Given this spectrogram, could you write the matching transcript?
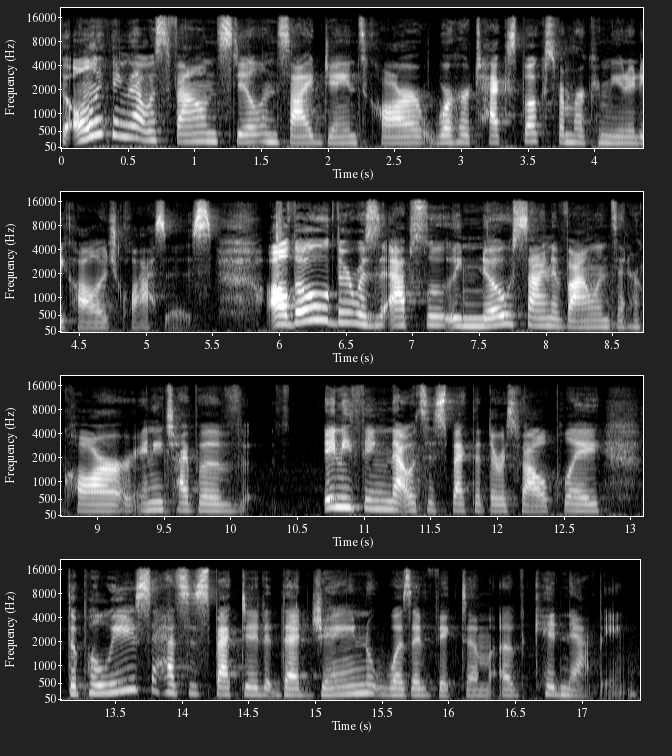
The only thing that was found still inside Jane's car were her textbooks from her community college classes. Although there was absolutely no sign of violence in her car or any type of anything that would suspect that there was foul play, the police had suspected that Jane was a victim of kidnapping.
